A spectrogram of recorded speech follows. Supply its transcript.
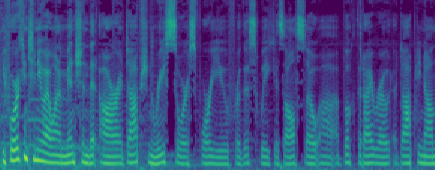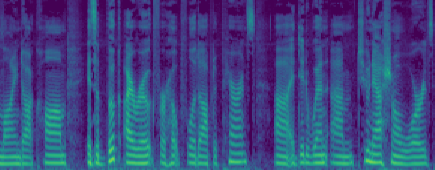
Before we continue, I want to mention that our adoption resource for you for this week is also uh, a book that I wrote, adoptingonline.com. It's a book I wrote for hopeful adoptive parents. Uh, it did win um, two national awards.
